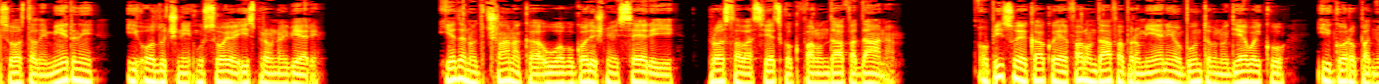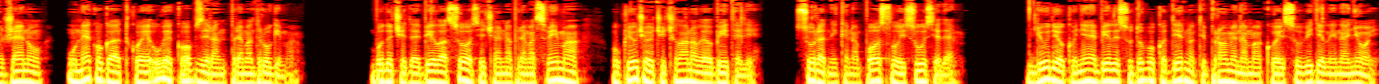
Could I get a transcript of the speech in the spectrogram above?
su ostali mirni i odlučni u svojoj ispravnoj vjeri. Jedan od članaka u ovogodišnjoj seriji proslava svjetskog Falun Dafa dana. Opisuje kako je Falun Dafa promijenio buntovnu djevojku i goropadnu ženu u nekoga tko je uvijek obziran prema drugima. Budući da je bila suosjećajna prema svima, uključujući članove obitelji, suradnike na poslu i susjede, ljudi oko nje bili su duboko dirnuti promjenama koje su vidjeli na njoj.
